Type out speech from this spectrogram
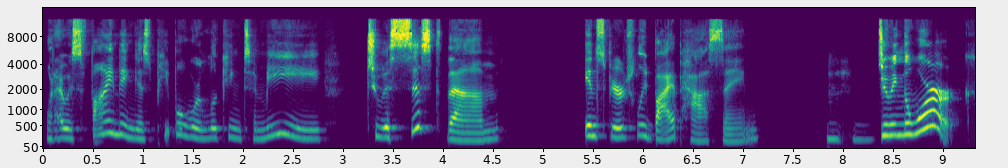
What I was finding is people were looking to me to assist them in spiritually bypassing mm-hmm. doing the work.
